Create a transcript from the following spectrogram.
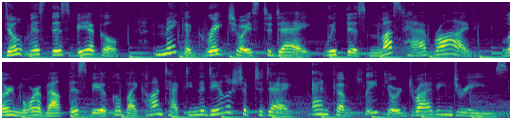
Don't miss this vehicle. Make a great choice today with this must-have ride. Learn more about this vehicle by contacting the dealership today and complete your driving dreams.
